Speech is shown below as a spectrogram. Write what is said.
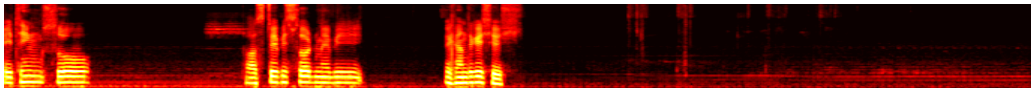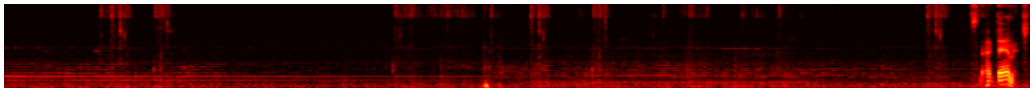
I think so. First episode maybe এখান থেকে শেষ It's not damaged.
